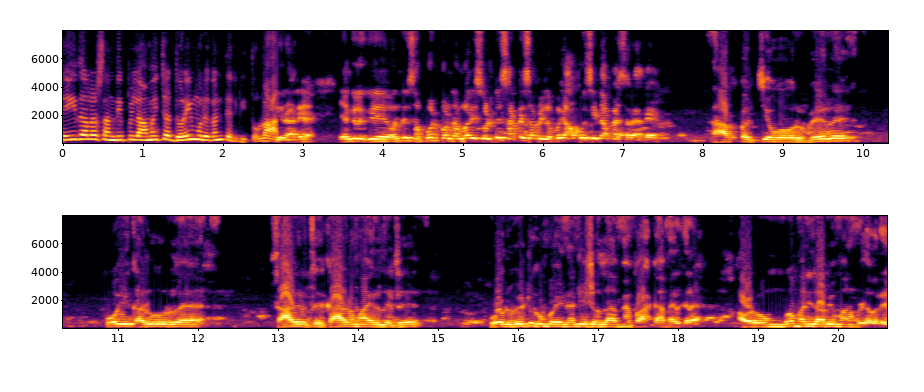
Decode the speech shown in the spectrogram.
செய்தியாளர் சந்திப்பில் அமைச்சர் துரைமுருகன் தெரிவித்துள்ளார். இருக்கிறாரு. எங்களுக்கு வந்து சப்போர்ட் பண்ற மாதிரி சொல்லிட்டு சட்டசபையில போய் ஆப்போசிட்டா பேசுறாரு. நாற்பத்தி ஒரு பேர் போய் கரூரில் சாகிறதுக்கு காரணமாக இருந்துட்டு ஒரு வீட்டுக்கும் போய் நன்றி சொல்லாமல் பார்க்காம இருக்கிற அவர் ரொம்ப மனிதாபிமானம் உள்ளவர்.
